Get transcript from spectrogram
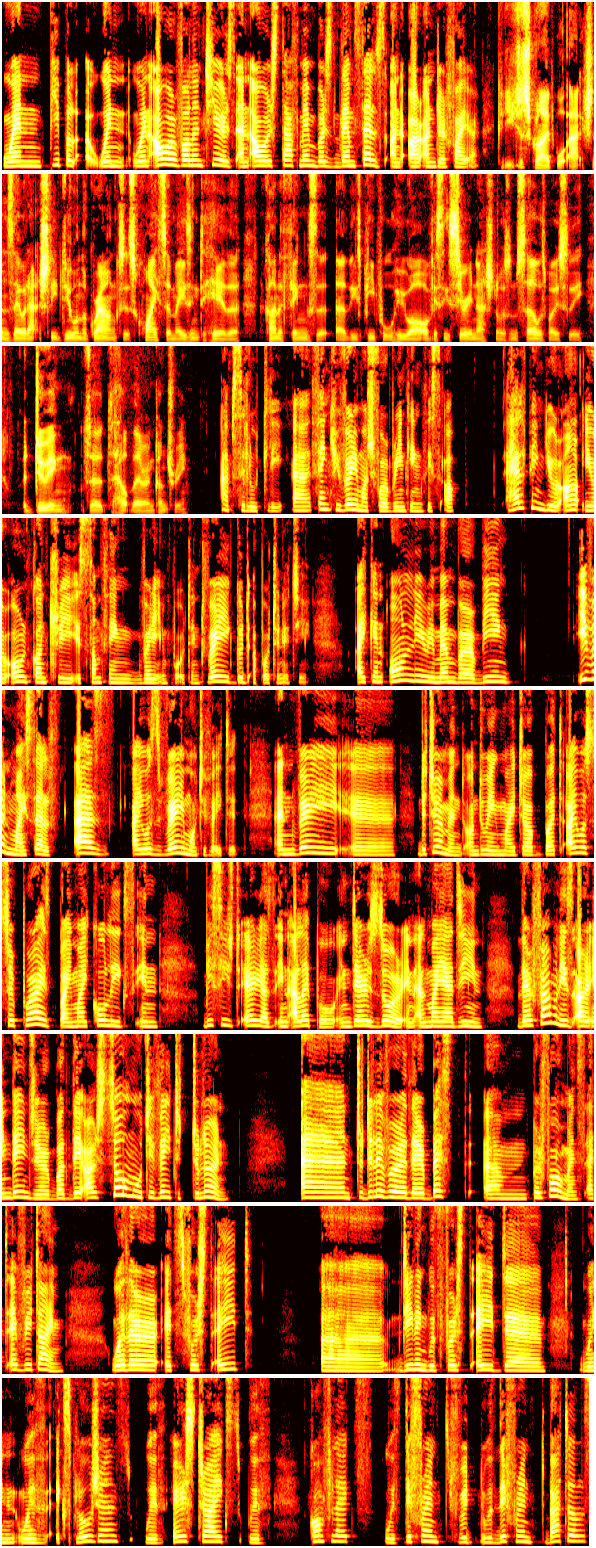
when people, when when our volunteers and our staff members themselves are under fire. Could you describe what actions they would actually do on the ground? Because it's quite amazing to hear the, the kind of things that uh, these people, who are obviously Syrian nationals themselves mostly, are doing to, to help their own country. Absolutely. Uh, thank you very much for bringing this up. Helping your uh, your own country is something very important, very good opportunity. I can only remember being, even myself, as I was very motivated and very uh, determined on doing my job, but I was surprised by my colleagues in besieged areas in Aleppo, in Deir ez-Zor, in Al Mayadin. Their families are in danger, but they are so motivated to learn and to deliver their best um, performance at every time, whether it's first aid, uh, dealing with first aid uh, when with explosions, with airstrikes, with conflicts, with different with, with different battles,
